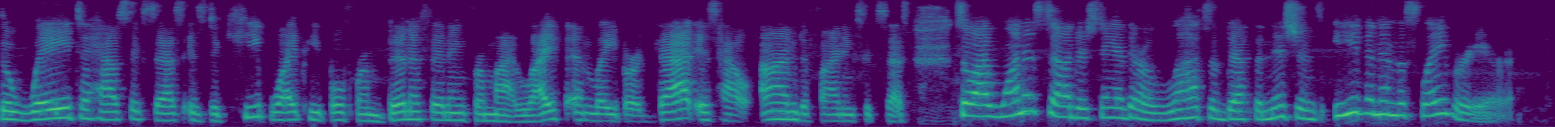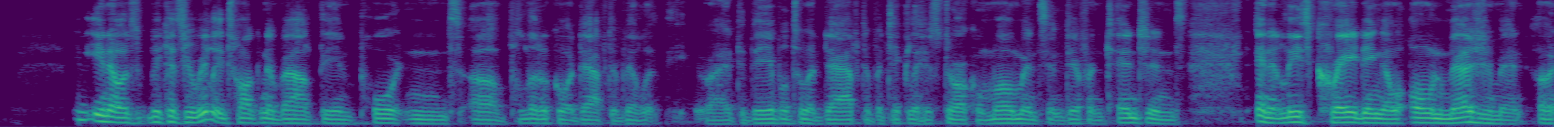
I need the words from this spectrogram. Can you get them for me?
the way to have success is to keep white people from benefiting from my life and labor. That is how I'm defining success. So I want us to understand there are lots of definitions, even in the slavery era you know, it's because you're really talking about the importance of political adaptability, right? To be able to adapt to particular historical moments and different tensions, and at least creating an own measurement, uh,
